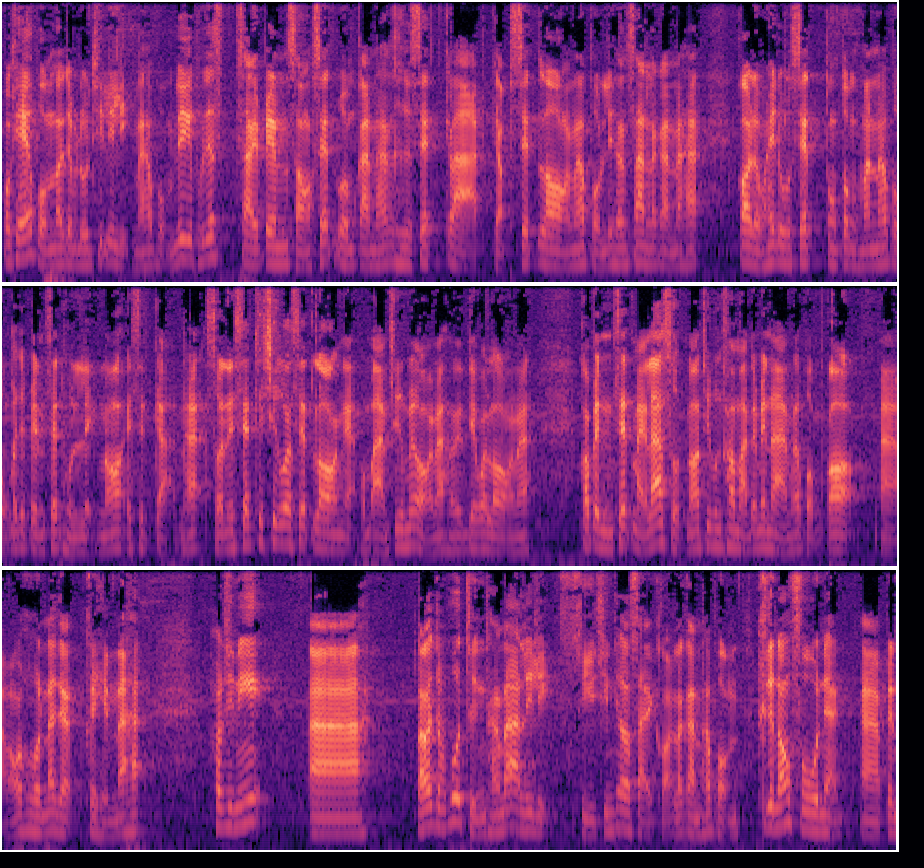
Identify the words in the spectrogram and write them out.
โอเคครับผม เราจะมาดูที่ลิลิกนะครับผม ลิลิกผมจะใส่เป็น 2 เซตรวมกันนะก็คือเซตกราดกับเซตรองนะครับผมเรียกสั้นๆแล้วกันนะฮะ ก็เดี๋ยวให้ดูเซตตรงๆมันนะครับผม ก็จะเป็นเซตหุ่นเหล็กเนาะไอเซตกราดนะฮะ ส่วนไอเซตที่ชื่อว่าเซตรองเนี่ย ผมอ่านชื่อไม่ออกนะเขาเรียกว่ารองนะ ก็เป็นเซตใหม่ล่าสุดเนาะที่เพิ่งเข้ามาได้ไม่นานครับผม ก็อ่าหวังว่าทุกคนน่าจะเคยเห็นนะฮะเพราะทีนี้ อ่าเราก็จะพูดถึงทางด้านลิลิกสี่ชิ้นที่เราใส่ก่อนแล้วกันครับผม คือน้องฟูเนี่ยอ่าเป็น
